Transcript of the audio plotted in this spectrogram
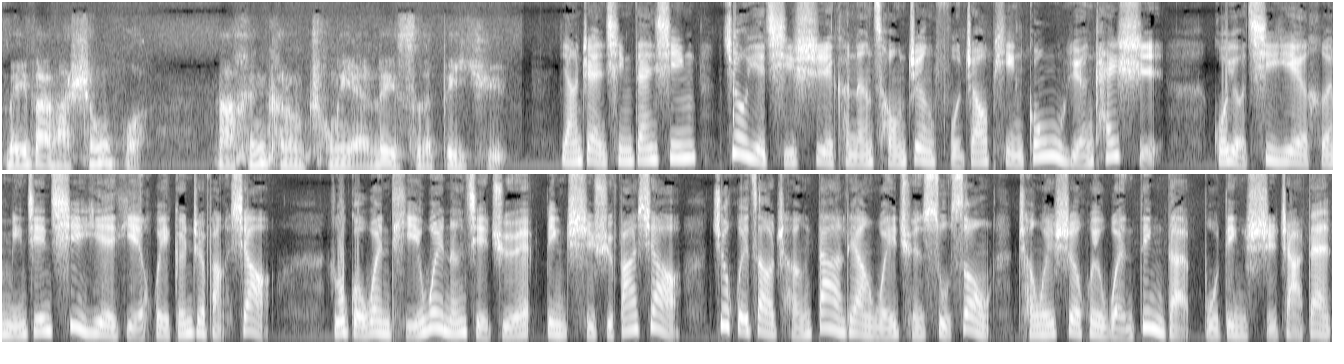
没办法生活，那很可能重演类似的悲剧。杨占清担心就业歧视可能从政府招聘公务员开始，国有企业和民间企业也会跟着仿效。如果问题未能解决并持续发酵，就会造成大量维权诉讼，成为社会稳定的不定时炸弹。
